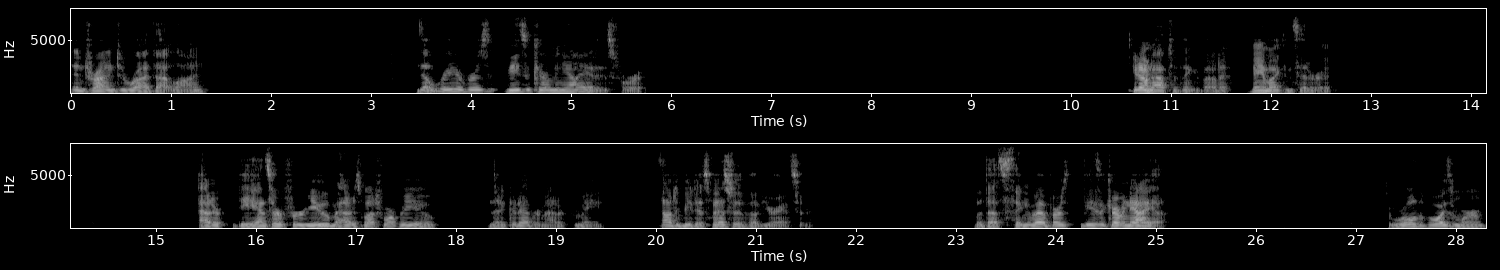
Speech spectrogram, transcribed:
in trying to ride that line, know where your Visa Carmenaya is for it? You don't have to think about it, you might consider it. The answer for you matters much more for you than it could ever matter for me. Not to be dismissive of your answer. But that's the thing about Visa Carmenaya. The rule of the poison worm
